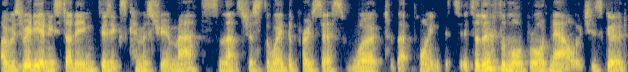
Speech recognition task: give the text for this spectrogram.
I was really only studying physics, chemistry, and maths, and that's just the way the process worked at that point. It's, it's a little more broad now, which is good.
